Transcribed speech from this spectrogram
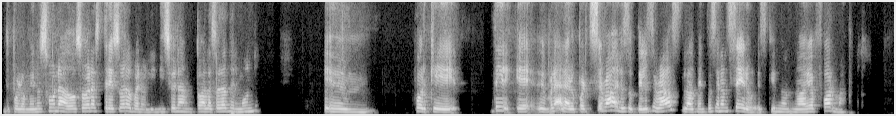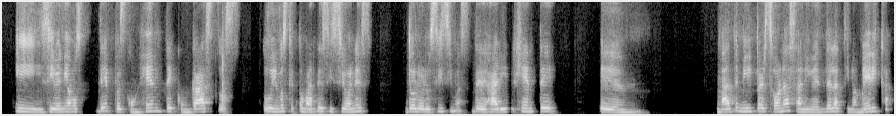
de por lo menos una, dos horas, tres horas, bueno, al inicio eran todas las horas del mundo, em, porque de, eh, el aeropuerto cerrado y los hoteles cerrados, las ventas eran cero, es que no, no había forma. Y si veníamos de, pues, con gente, con gastos, tuvimos que tomar decisiones dolorosísimas de dejar ir gente, em, más de mil personas a nivel de Latinoamérica.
